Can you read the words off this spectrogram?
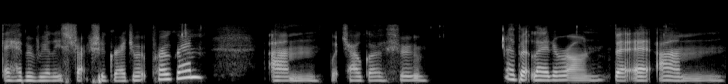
they have a really structured graduate program, um, which I'll go through a bit later on. But it, um,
